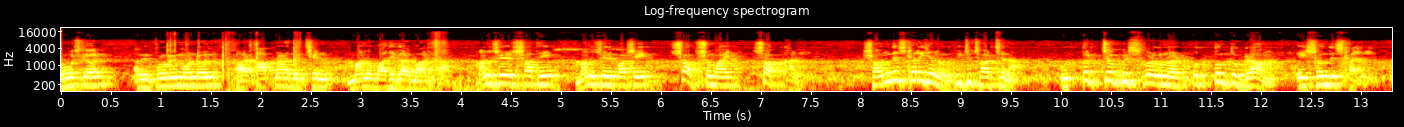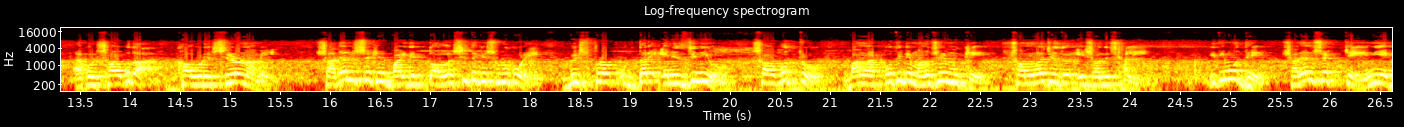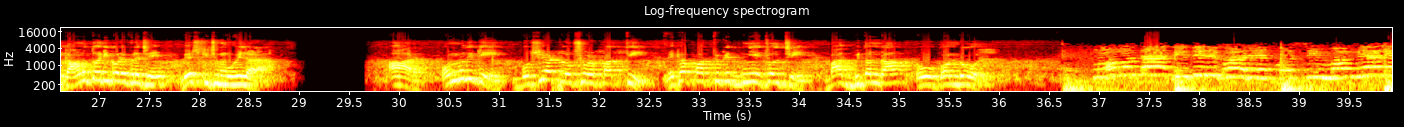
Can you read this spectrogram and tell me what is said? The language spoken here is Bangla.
নমস্কার, আমি প্রবীণ মণ্ডল আর আপনারা দেখছেন মানবাধিকার বার্তা। মানুষের সাথে, মানুষের পাশে, সব সময়, সবখানে। সন্দেশখালি যেন পিছু ছাড়ছে না। উত্তর চব্বিশ পরগনার প্রত্যন্ত গ্রাম এই সন্দেশখালি। এখন সর্বদা খবরের শিরোনামে। সাজান শেখের বাড়িতে তল্লাশি থেকে শুরু করে বিস্ফোরক উদ্ধার এনএসজি নিয়েও সর্বত্র বাংলার প্রতিটি মানুষের মুখে সমালোচিত এই সন্দেশখালি। ইতিমধ্যে সাজান শেখকে নিয়ে গানও তৈরি করে ফেলেছে বেশ কিছু মহিলারা। আর অন্যদিকে বসিরহাট লোকসভার প্রার্থী রেখা পাত্রকে নিয়ে চলছে বাঘ বিতণ্ডা ও গণ্ডগোল। মমতা দিদির ঘরে পশ্চিমবঙ্গের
